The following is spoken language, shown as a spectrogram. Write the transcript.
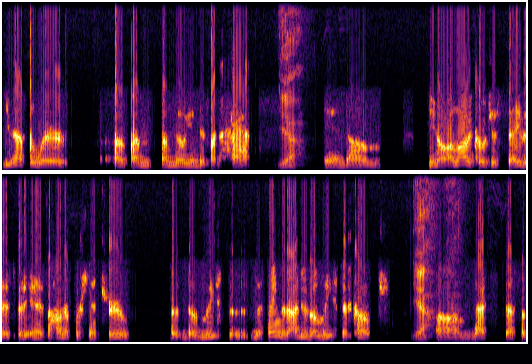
you have to wear a, a, a million different hats. Yeah. And, um, you know, a lot of coaches say this, but it's 100% true. The, the least, the thing that I do the least is coach. Yeah. Um, that's that's the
